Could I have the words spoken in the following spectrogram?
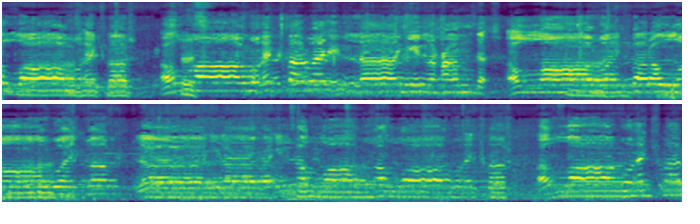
Allahu ekber. Allahu ekber ve lillahil hamd. Allahu ekber Allahu ekber. La ilahe illallah Allahu ekber. Allahu ekber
